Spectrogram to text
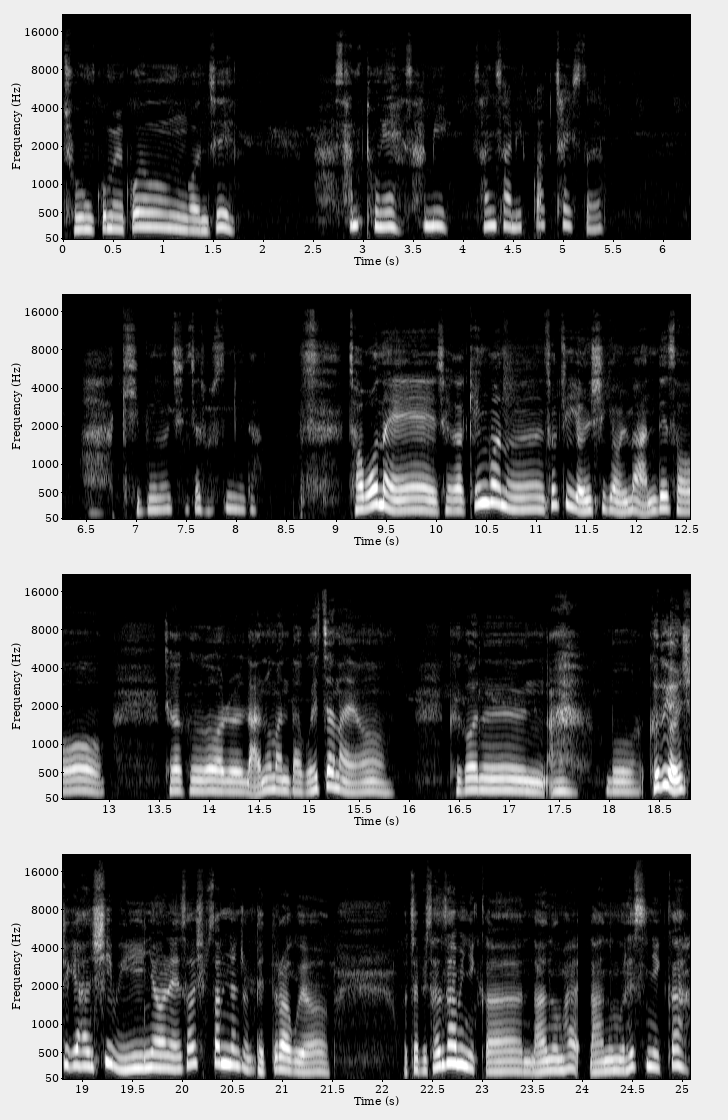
좋은 꿈을 꾼 건지 삼통에 삼이 산삼이 꽉 차 있어요. 아, 기분은 진짜 좋습니다. 저번에 제가 캔 거는 솔직히 연식이 얼마 안 돼서 제가 그거를 나눔한다고 했잖아요. 그거는 아, 뭐 그래도 연식이 한 12년에서 13년 정도 됐더라고요. 어차피 산삼이니까 나눔 나눔을 했으니까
